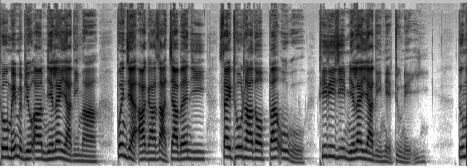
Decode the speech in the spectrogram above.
ထိုမိမ့်မပြိုအားမြင်လိုက်ရသည်မှာပွင့်ချက်အာကာသကြာပန်းကြီးစိုက်ထိုးထားသောပန်းအိုးကိုထီထီကြီးမြင်လိုက်ရသည်နှင့်တူနေ၏သူမ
